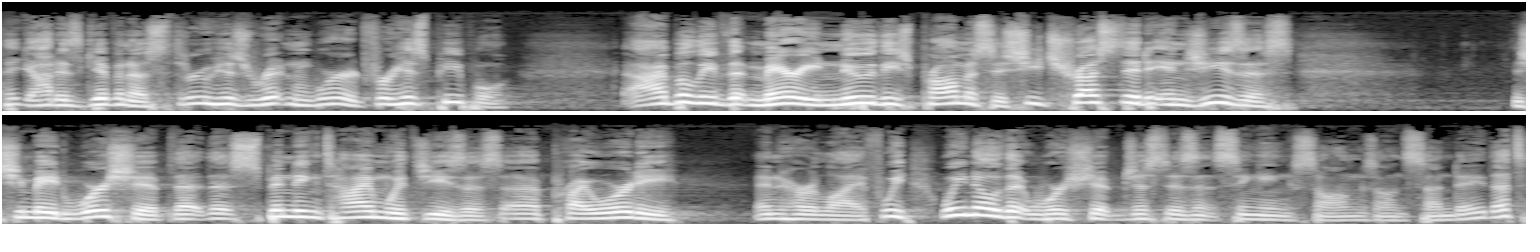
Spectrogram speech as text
that God has given us through His written word for His people. I believe that Mary knew these promises. She trusted in Jesus. And she made worship, that, that spending time with Jesus, a priority in her life. We, we know that worship just isn't singing songs on Sunday. That's,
